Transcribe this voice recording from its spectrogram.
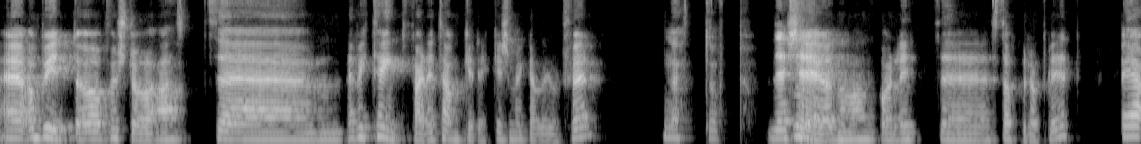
Uh, og begynte å forstå at uh, jeg fikk tenkt ferdig tankerekker som jeg ikke hadde gjort før. Nettopp. Det skjer jo når man får litt, uh, stopper opp litt. Ja.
